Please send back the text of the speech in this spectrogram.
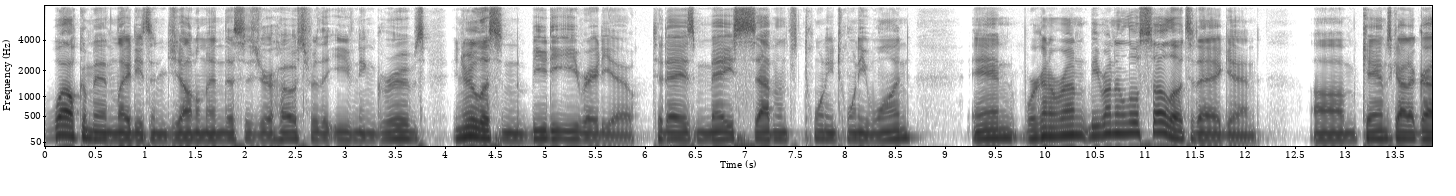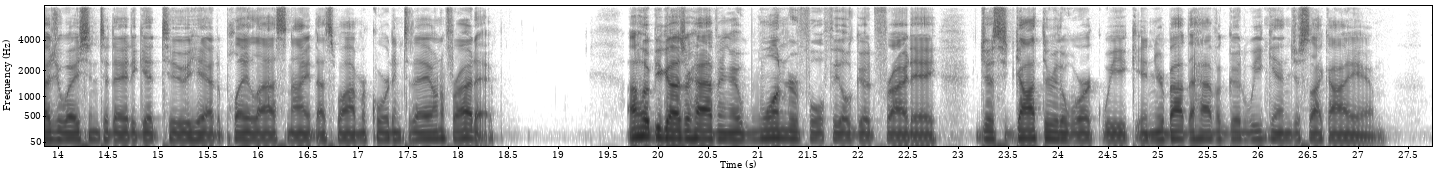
Welcome in, ladies and gentlemen. This is your host for the evening grooves, and you're listening to BDE Radio. Today is May 7th, 2021, and we're gonna run be running a little solo today again. Um, Cam's got a graduation today to get to. He had to play last night. That's why I'm recording today on a Friday. I hope you guys are having a wonderful feel good Friday. Just got through the work week, and you're about to have a good weekend just like I am.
